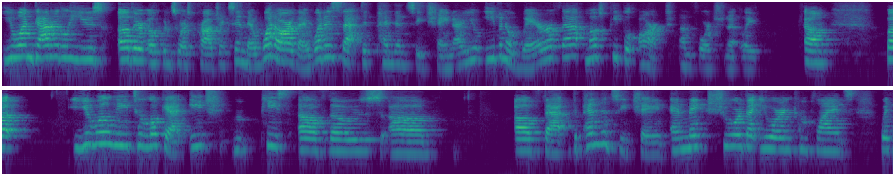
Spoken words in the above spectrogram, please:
you undoubtedly use other open source projects in there. What are they? What is that dependency chain? Are you even aware of that? Most people aren't, unfortunately. Um, but you will need to look at each piece of those uh, of that dependency chain and make sure that you are in compliance with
